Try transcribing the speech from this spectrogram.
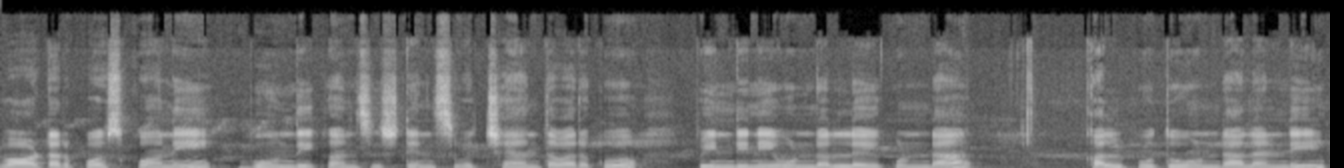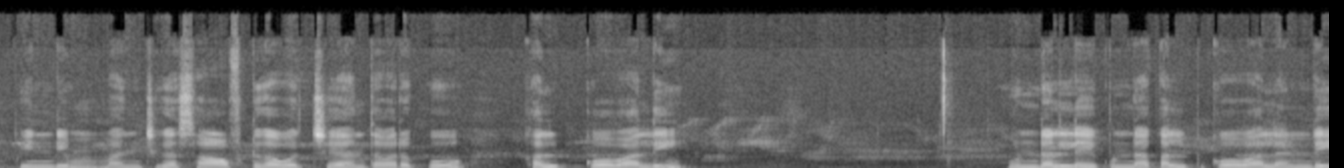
వాటర్ పోసుకొని బూందీ కన్సిస్టెన్సీ వచ్చేంత వరకు పిండిని ఉండలు లేకుండా కలుపుతూ ఉండాలండి. పిండి మంచిగా సాఫ్ట్గా వచ్చేంత వరకు కలుపుకోవాలి. ఉండలు లేకుండా కలుపుకోవాలండి.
